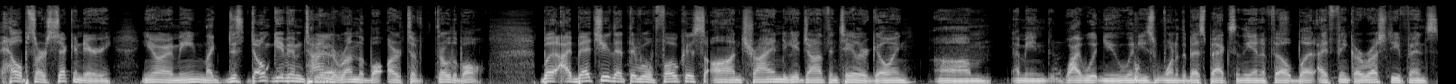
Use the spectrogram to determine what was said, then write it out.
helps our secondary. You know what I mean? Like, just don't give him time Yeah. to run the ball or to throw the ball. But I bet you that they will focus on trying to get Jonathan Taylor going. Um, I mean, why wouldn't you when he's one of the best backs in the NFL? But I think our rush defense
